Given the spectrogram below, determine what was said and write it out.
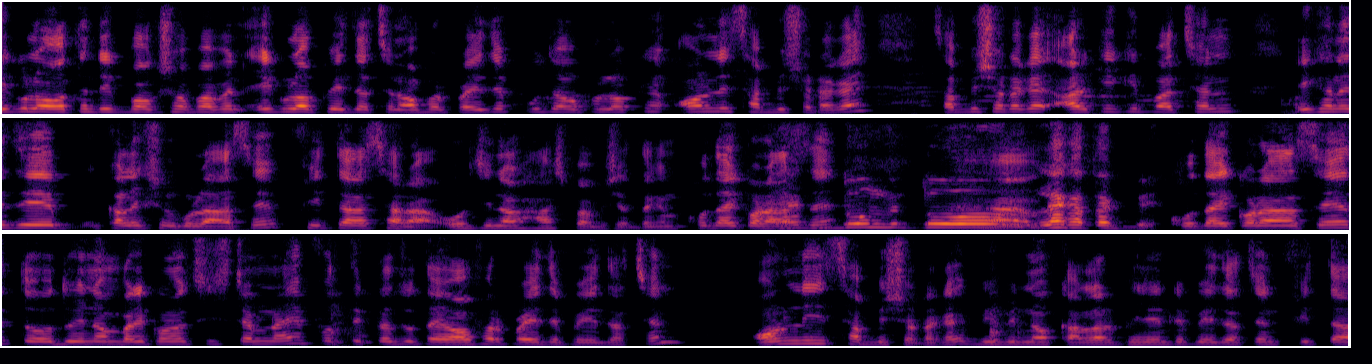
এগুলো অথেন্টিক বক্স পাবেন। এগুলো পেয়ে যাচ্ছেন অফার প্রাইজে পূজা উপলক্ষে অনলি ছাব্বিশশো টাকায়। ছাব্বিশশো টাকায় আর কি কি পাচ্ছেন? এখানে যে কালেকশনগুলো আছে ফিতা ছাড়া অরিজিনাল হাঁস পাবিসের দেখেন খোদাই করা আছে। একদম কিন্তু হ্যাঁ। লেখা থাকবে। খোদাই করা আছে। তো দুই নম্বরে কোনো সিস্টেম নাই। প্রত্যেকটা জুতায় অফার প্রাইজে পেয়ে যাচ্ছেন। অনলি ছাব্বিশশো টাকায়। বিভিন্ন কালার ভেরিয়েন্টে পেয়ে যাচ্ছেন। ফিতা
